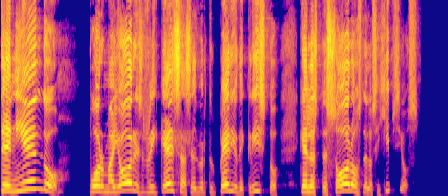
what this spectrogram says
Teniendo por mayores riquezas el vertuperio de Cristo que los tesoros de los egipcios,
